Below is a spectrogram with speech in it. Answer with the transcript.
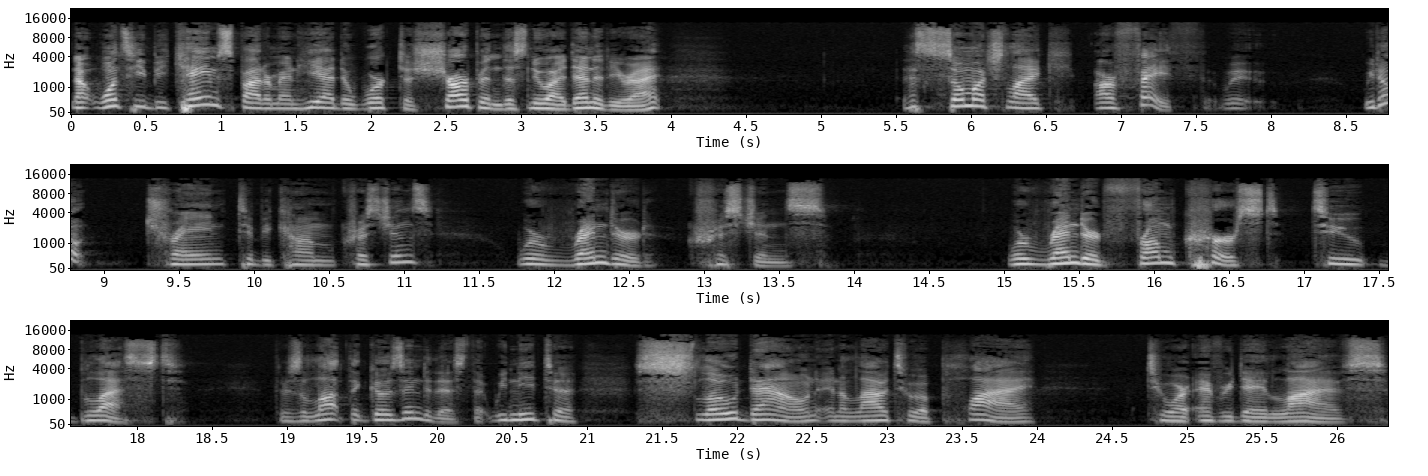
Now, once he became Spider Man, he had to work to sharpen this new identity, right? That's so much like our faith. We, we don't train to become Christians, we're rendered Christians. We're rendered from cursed to blessed. There's a lot that goes into this that we need to slow down and allow to apply to our everyday lives,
